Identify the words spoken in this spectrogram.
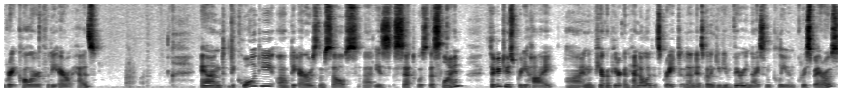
gray color for the arrow heads. And the quality of the arrows themselves uh, is set with this line. 32 is pretty high, uh, and if your computer can handle it, it's great. Then it's going to give you very nice and clean and crisp arrows.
